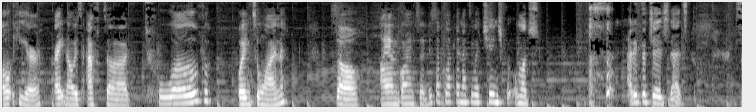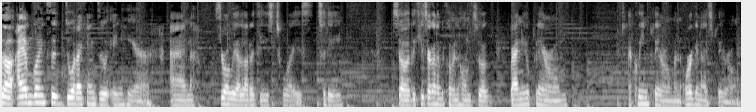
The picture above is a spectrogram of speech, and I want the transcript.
out here. Right now it's after 12, going to 1. So I am going to, this o'clock I not even change for much. I need to change that. So I am going to do what I can do in here and throw away a lot of these toys today. So the kids are going to be coming home to a brand new playroom, a clean playroom, an organized playroom.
